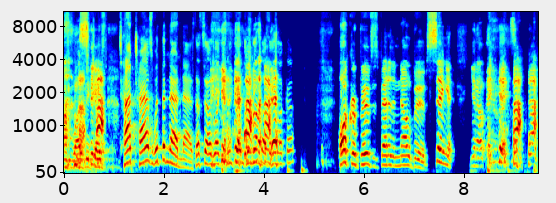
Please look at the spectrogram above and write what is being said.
I'm Why did we seeing- chose tatas with the nanas? That sounds like a weekend to me, motherfucker. Awkward boobs is better than no boobs. Sing it, you know.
